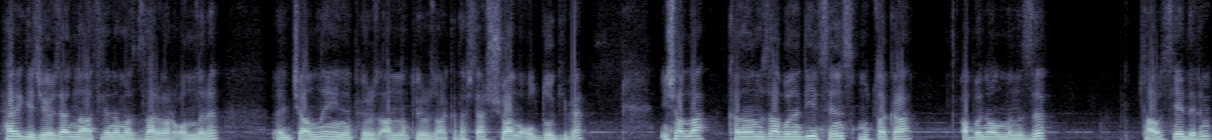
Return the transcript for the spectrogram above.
her gece özel nafile namazlar var. Onları canlı yayın yapıyoruz, anlatıyoruz arkadaşlar. Şu an olduğu gibi. İnşallah kanalımıza abone değilseniz mutlaka abone olmanızı tavsiye ederim.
